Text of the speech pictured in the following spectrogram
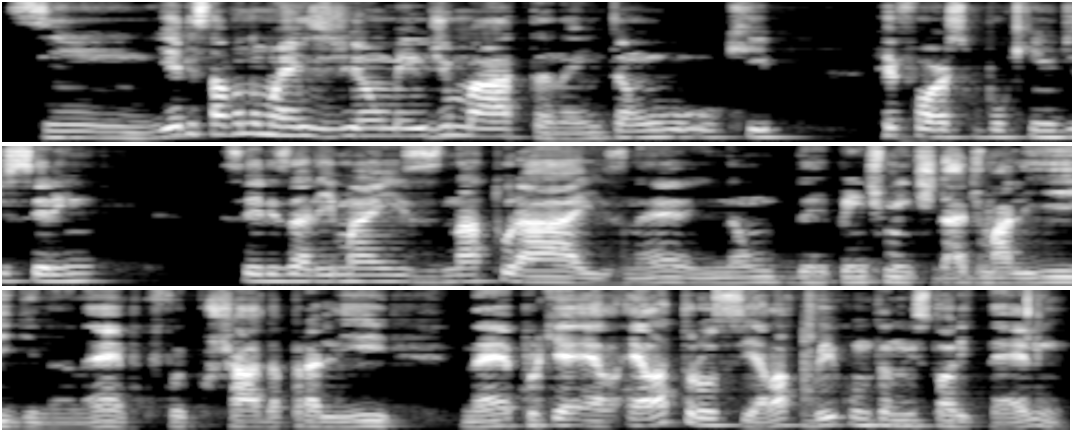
Sim, e eles estavam numa região meio de mata, né? Então o que reforça um pouquinho de serem seres ali mais naturais, né? E não de repente uma entidade maligna, né? Que foi puxada para ali, né? Porque ela, ela, trouxe, ela veio contando um storytelling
